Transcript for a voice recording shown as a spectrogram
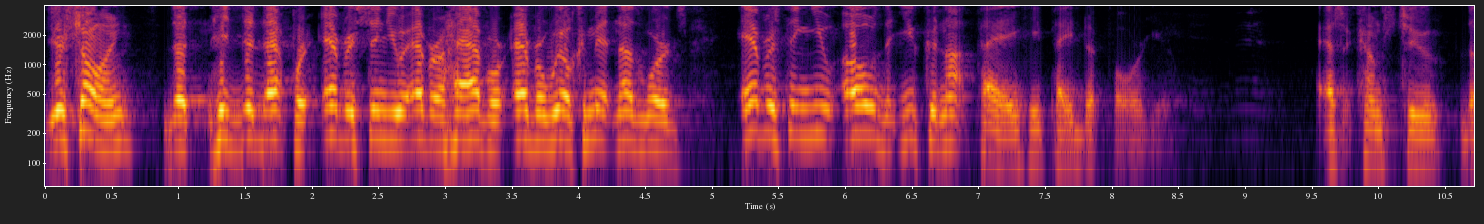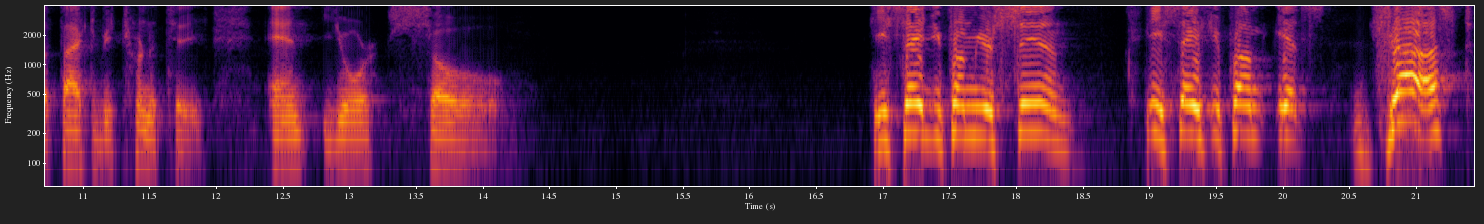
You're showing that he did that for every sin you ever have or ever will commit. In other words, everything you owed that you could not pay, he paid it for you. As it comes to the fact of eternity and your soul. He saved you from your sin. He saved you from its just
